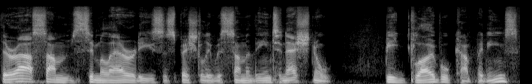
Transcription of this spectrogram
There are some similarities, especially with some of the international big global companies.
